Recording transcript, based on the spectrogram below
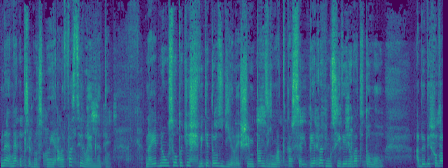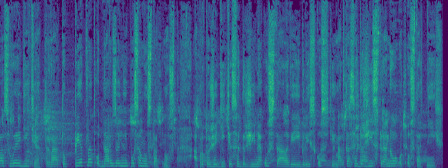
Ne, neupřednostňuji, ale fascinuje mne to. Najednou jsou totiž vidět rozdíly. Šimpanzí matka se pět let musí věnovat tomu, aby vychovala svoje dítě. Trvá to pět let od narození po samostatnost. A protože dítě se drží neustále v její blízkosti, matka se drží stranou od ostatních.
